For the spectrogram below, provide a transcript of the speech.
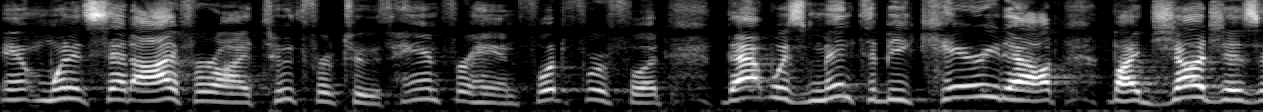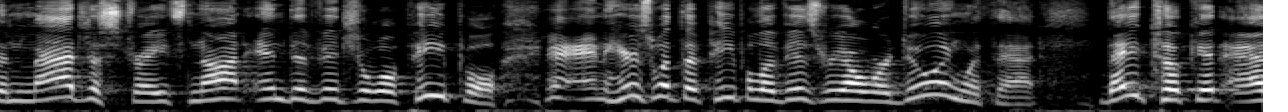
And when it said eye for eye, tooth for tooth, hand for hand, foot for foot, that was meant to be carried out by judges and magistrates, not individual people. And here's what the people of Israel were doing with that they took it as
